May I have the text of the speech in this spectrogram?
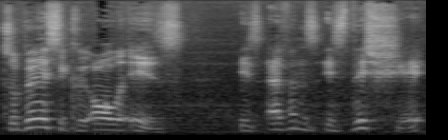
So basically, all it is is Evans is this shit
